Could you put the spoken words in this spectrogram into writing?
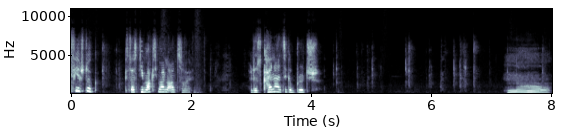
Vier Stück. Ist das die maximale Anzahl? Das ist keine einzige Bridge. No.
